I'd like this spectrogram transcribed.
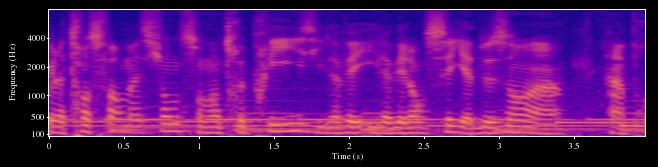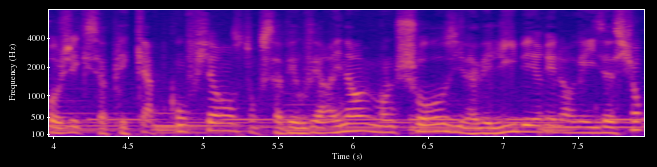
la transformation de son entreprise. Il avait, il avait lancé il y a deux ans un, projet qui s'appelait Cap Confiance, donc ça avait ouvert énormément de choses. Il avait libéré l'organisation,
